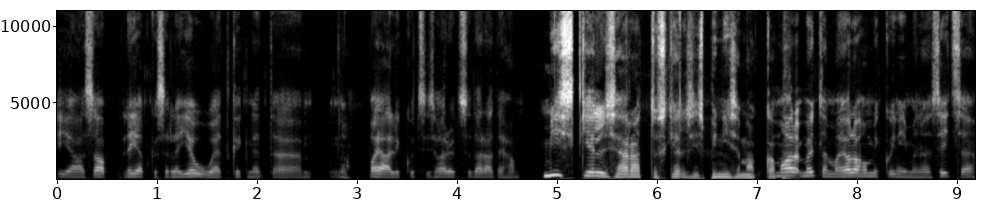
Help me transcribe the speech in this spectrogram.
ja saab, leiab ka selle jõu, et kõik need noh, vajalikud siis harjutused ära teha. mis kell see äratuskell siis pinisema hakkab? ma, ma ütlen, ma ei ole hommikuinimene, seitse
